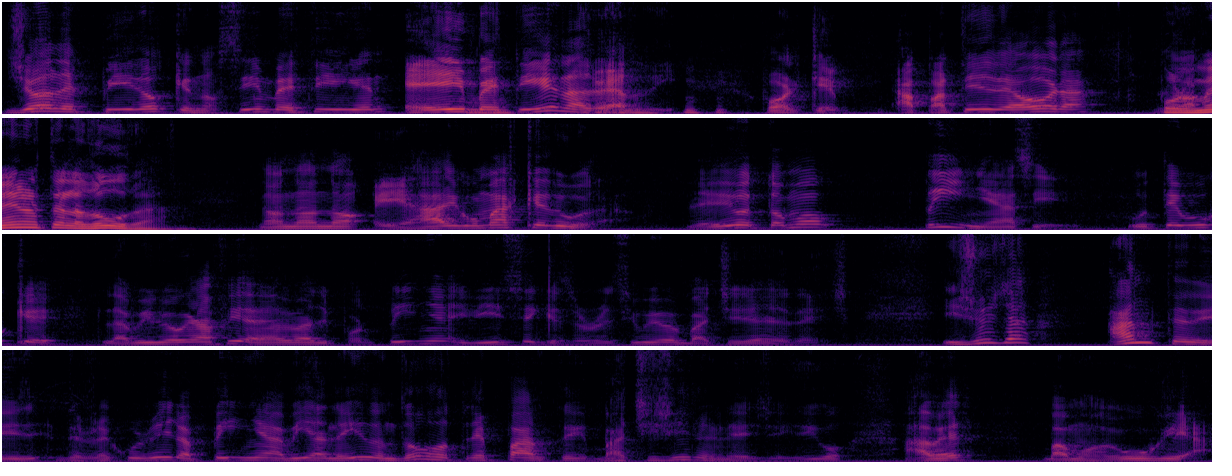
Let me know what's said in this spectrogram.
Yo les pido que nos investiguen e investiguen al Verdi, porque a partir de ahora... Por lo no- menos te la duda. no, no, no, es algo más que duda. Le digo, tomó piña, así. Usted busque la bibliografía de Alberti por piña y dice que se recibió en bachiller de leyes. Y yo ya, antes de, recurrir a piña, había leído en dos o tres partes bachiller en leyes. Y digo, a ver, vamos a googlear.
